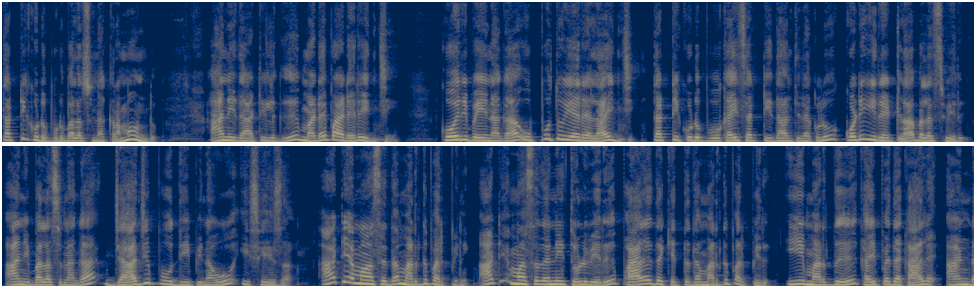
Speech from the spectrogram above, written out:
ತಟ್ಟಿ ಕುಡುಪುಡು ಬಲಸುನ ಕ್ರಮ ಉಂಡು ಆನಿದ ಆಟಿಲ್ಗ್ ಮಡೆಪಾಡೆರೆ ಇಜ್ಜಿ ಕೋರಿ ಬೈನಗ ಉಪ್ಪು ತೂಯರೆಲ ಇಜ್ಜಿ ತಟ್ಟಿ ಕುಡುಪು ಕೈ ಸಟ್ಟಿ ದಾಂತಿನಕಲು ಕೊಡಿ ಇರೆಟ್ಲ ಬಲಸುವೇರು ಆನಿ ಬಲಸನಗ ಜಾಜಿ ಪೂ ದೀಪಿನವು ಇಸೇಸ ಆಟಿ ಅಮಾಸದ ಮರ್ದು ಪರ್ಪಿನಿ ಆಟಿ ಅಮಾಸದ ನೀ ತುಳುವೇರು ಪಾಲೆದ ಕೆತ್ತದ ಮರ್ದು ಪರ್ಪಿರು ಈ ಮರ್ದು ಕೈಪೆದ ಕಾಲೆ ಅಂಡ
